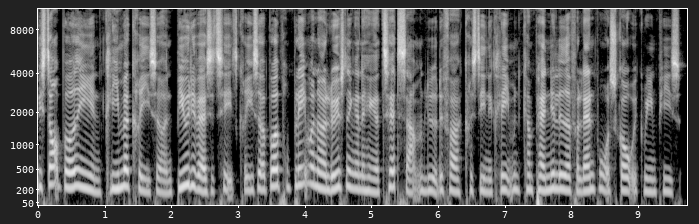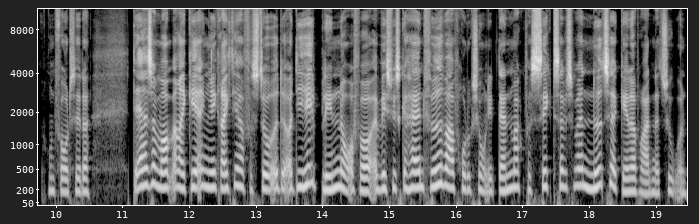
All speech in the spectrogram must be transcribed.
Vi står både i en klimakrise og en biodiversitetskrise, og både problemerne og løsningerne hænger tæt sammen, lyder det fra Christine Klemen, kampagneleder for Landbrug og Skov i Greenpeace. Hun fortsætter, det er som om, at regeringen ikke rigtig har forstået det, og de er helt blinde over for, at hvis vi skal have en fødevareproduktion i Danmark på sigt, så er vi simpelthen nødt til at genoprette naturen.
